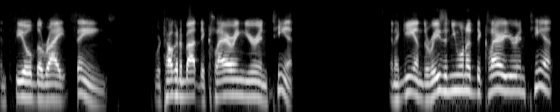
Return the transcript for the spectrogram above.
and Feel the Right Things. So we're talking about declaring your intent. And again, the reason you want to declare your intent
